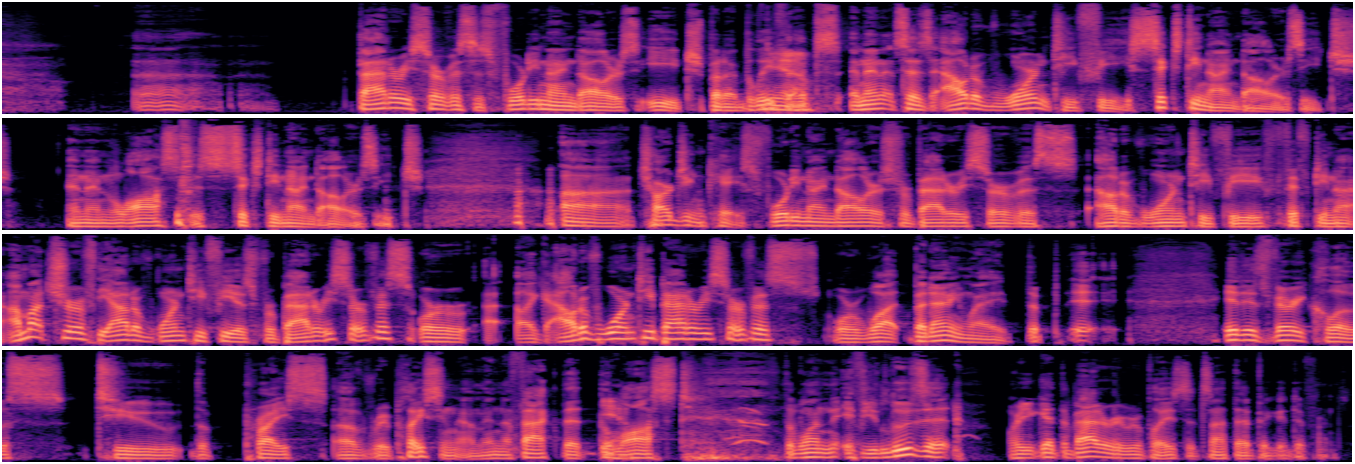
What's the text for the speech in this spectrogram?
uh, battery service is forty nine dollars each, but I believe Yeah. that's and then it says out of warranty fee sixty nine dollars each, and then lost is sixty nine dollars each. Uh, charging case forty nine dollars for battery service, out of warranty fee fifty nine. I'm not sure if the out of warranty fee is for battery service or uh, like out of warranty battery service or what. But anyway, the it, it is very close to the price of replacing them, and the fact that the Yeah. lost, the one if you lose it or you get the battery replaced, it's not that big a difference.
